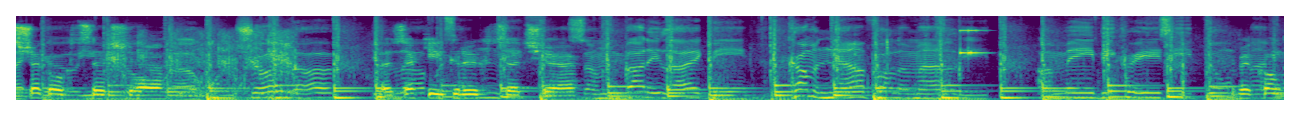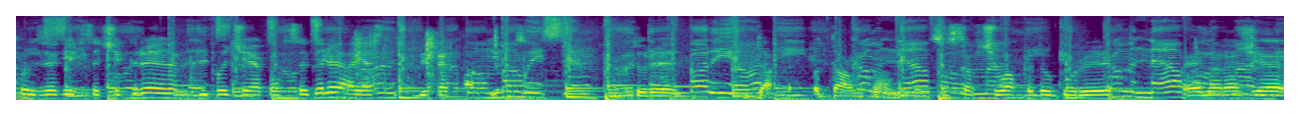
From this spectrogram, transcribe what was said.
Z czego chcecie? Z jakiej gry chcecie? Robię konkurs z jakiej chcecie gry, mi powiecie jaką chcę grę, a ja zbieram papier, który da, oddam wam, więc zostawcie łapę do góry, a ja na razie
